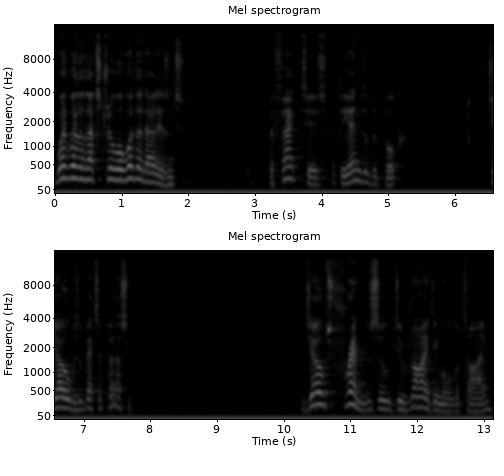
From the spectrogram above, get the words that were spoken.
whether that's true or whether that isn't, the fact is, at the end of the book, Job was a better person. Job's friends who deride him all the time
